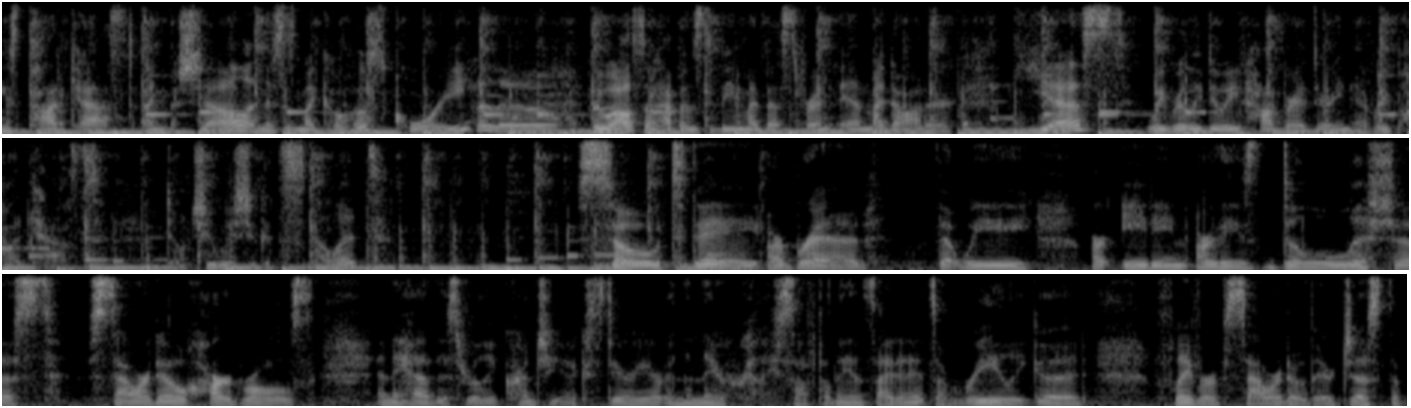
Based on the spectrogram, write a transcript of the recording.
Granny's podcast. I'm Michelle, and this is my co host, Corey, Hello. who also happens to be my best friend and my daughter. Yes, we really do eat hot bread during every podcast. Don't you wish you could smell it? So, today, our bread that we are eating are these delicious sourdough hard rolls. And they have this really crunchy exterior, and then they're really soft on the inside. And it's a really good flavor of sourdough. They're just the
